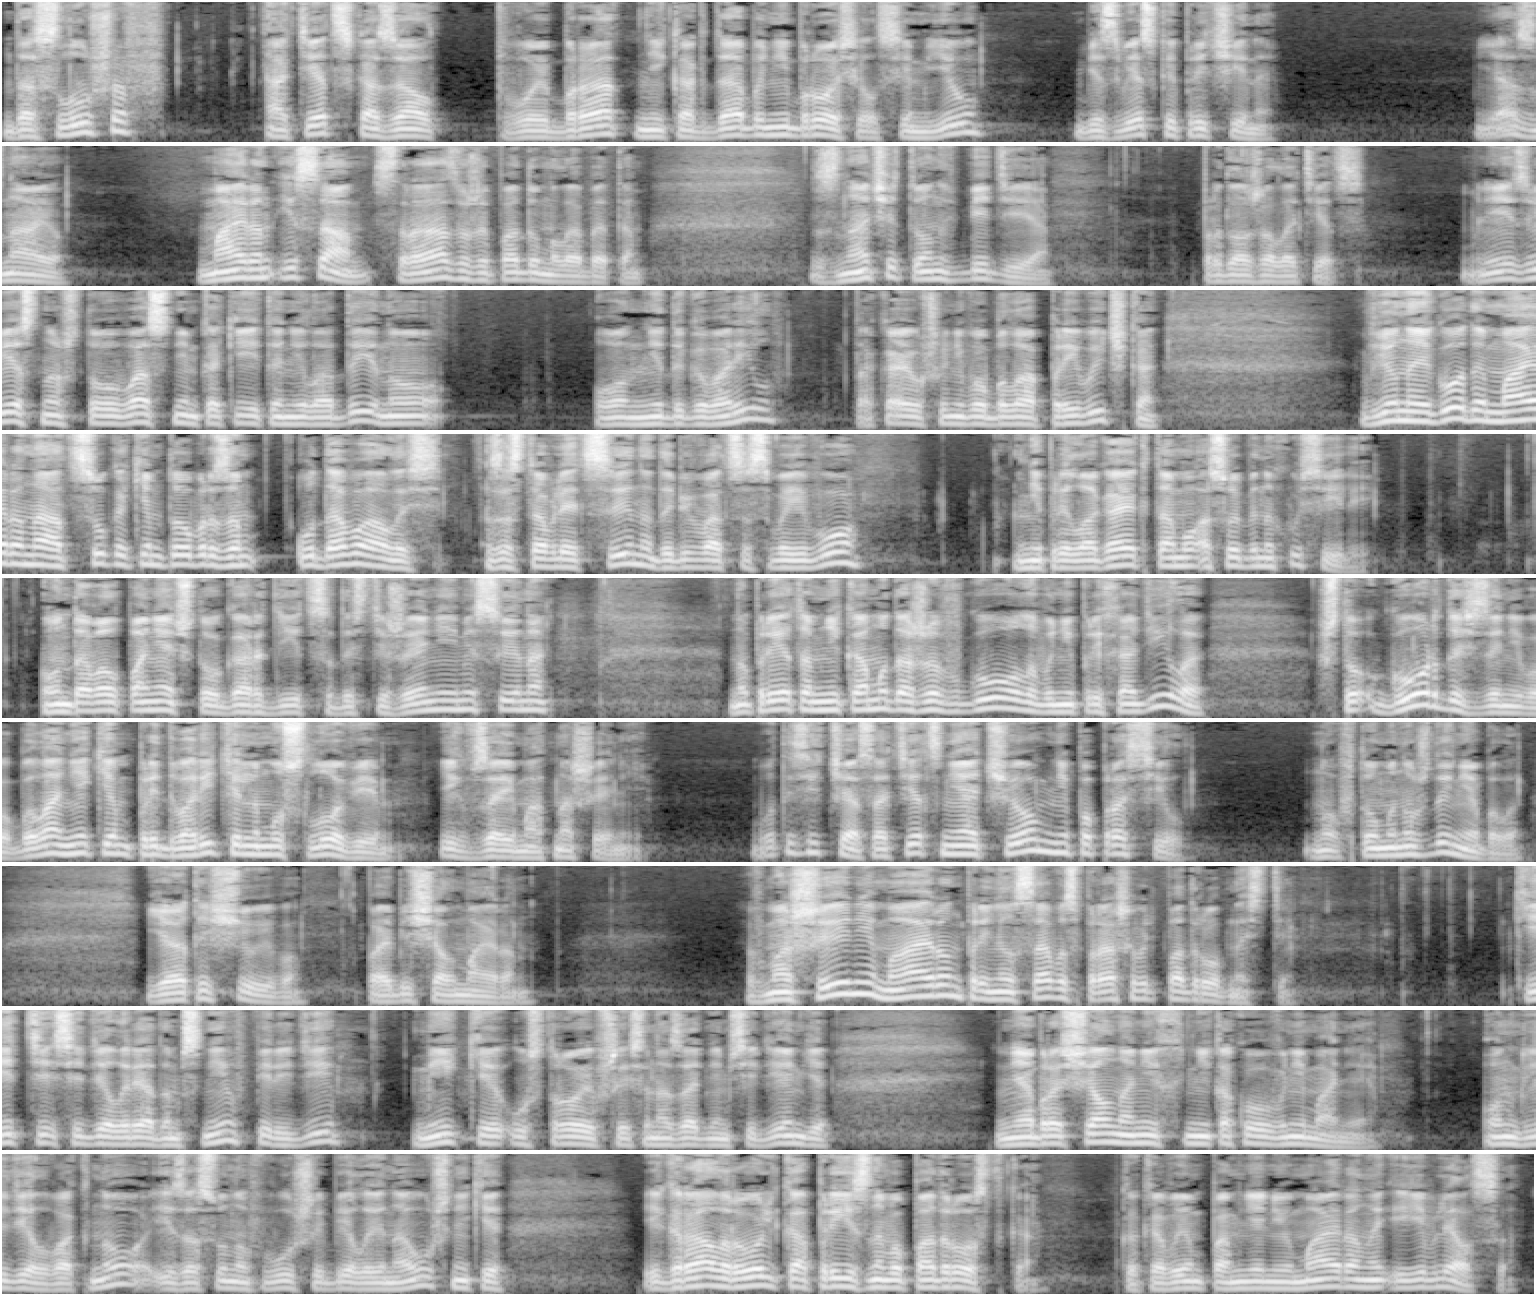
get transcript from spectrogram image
Дослушав, отец сказал, «Твой брат никогда бы не бросил семью без веской причины». «Я знаю». Майрон и сам сразу же подумал об этом. «Значит, он в беде», — продолжал отец. «Мне известно, что у вас с ним какие-то нелады, но он не договорил. Такая уж у него была привычка. В юные годы Майрона отцу каким-то образом удавалось заставлять сына добиваться своего, не прилагая к тому особенных усилий. Он давал понять, что гордится достижениями сына, но при этом никому даже в голову не приходило, что гордость за него была неким предварительным условием их взаимоотношений. Вот и сейчас отец ни о чем не попросил, но в том и нужды не было. «Я отыщу его», — пообещал Майрон. В машине Майрон принялся выспрашивать подробности. Китти сидел рядом с ним впереди, Микки, устроившийся на заднем сиденье, не обращал на них никакого внимания. Он глядел в окно и, засунув в уши белые наушники, играл роль капризного подростка, каковым, по мнению Майрона, и являлся.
